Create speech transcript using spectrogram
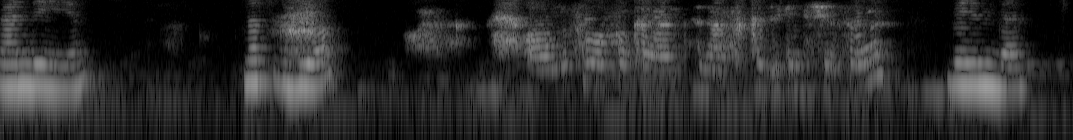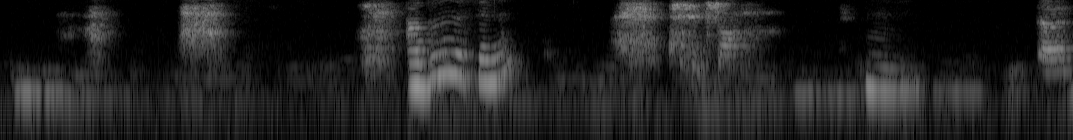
Ben de iyiyim. Nasıl gidiyor? Aa, Nasıl olsun karantina? Sıkıcı geçiyorsunuz. Benim de. Adın ne senin? Şükran. Hmm. Evet.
